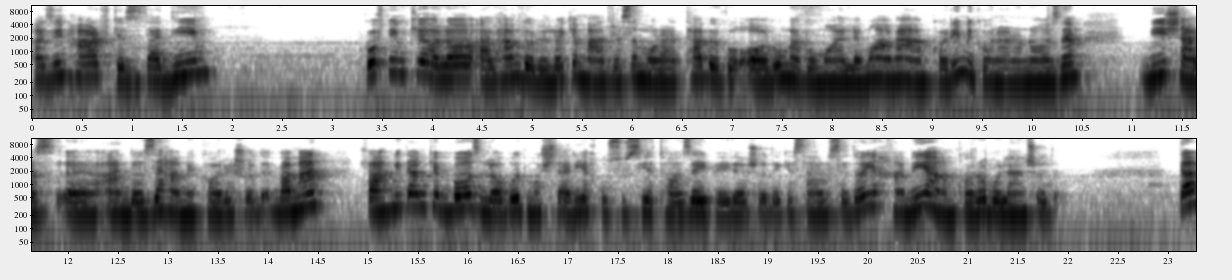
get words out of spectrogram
از این حرف که زدیم گفتیم که حالا الحمدلله که مدرسه مرتبه و آرومه و معلم همه همکاری می‌کنن و نازم بیش از اندازه همه کاره شده. و من فهمیدم که باز لابد مشتری خصوصی تازه‌ای پیدا شده که سر و صدای همه همکارا بلند شده. دم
